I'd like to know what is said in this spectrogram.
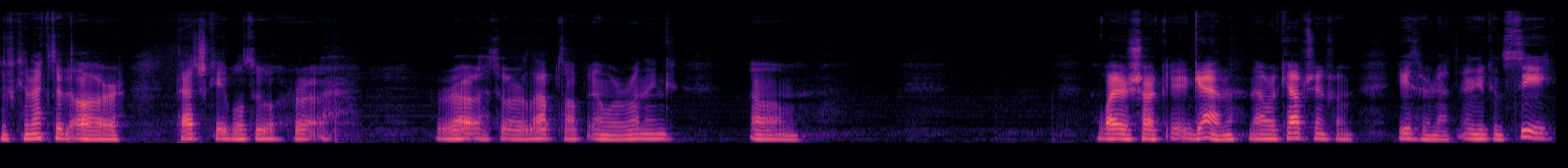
we've connected our patch cable to our to our laptop and we're running um, Wireshark again. Now we're capturing from Ethernet, and you can see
